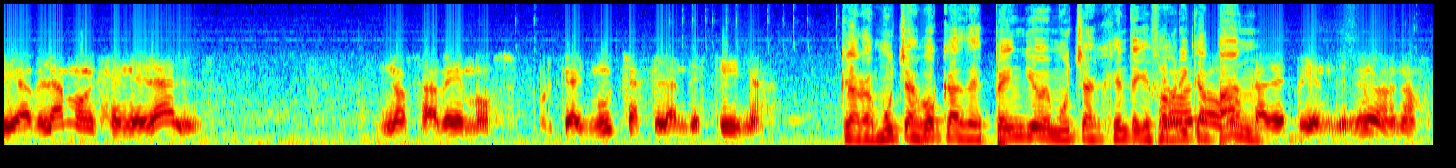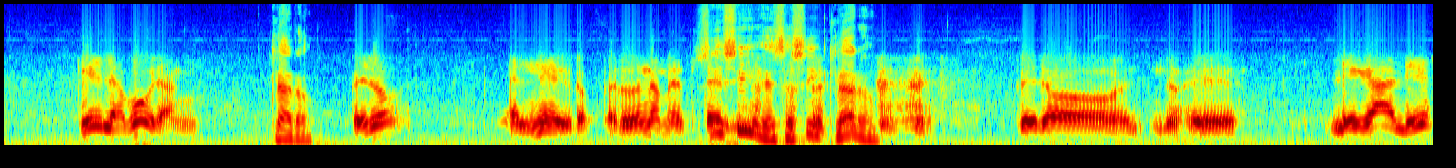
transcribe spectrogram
Si hablamos en general, no sabemos, porque hay muchas clandestinas. Claro, muchas bocas de expendio y mucha gente que fabrica no, no, pan. boca de expendio, no, no, que elaboran, Claro. pero el negro, perdóname el Sí, sí, es así, claro. pero eh, legales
